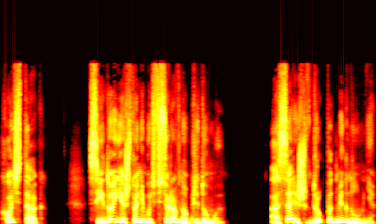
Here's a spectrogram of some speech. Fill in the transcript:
Хоть так. С едой я что-нибудь все равно придумаю. А Сариш вдруг подмигнул мне.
